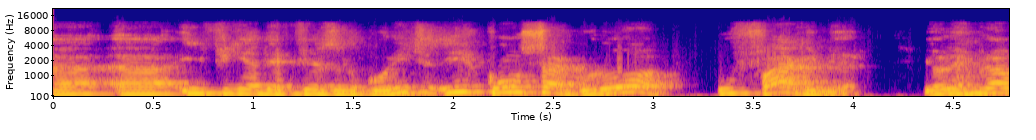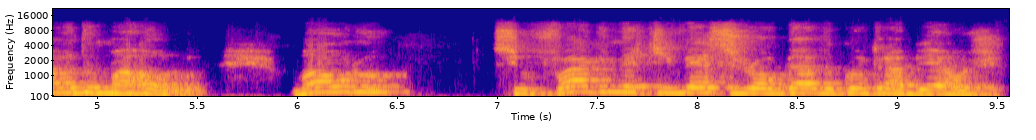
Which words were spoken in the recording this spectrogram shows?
uh, uh, enfim, a defesa do Corinthians e consagrou o Fagner. Eu lembrava do Mauro. Mauro, se o Fagner tivesse jogado contra a Bélgica,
